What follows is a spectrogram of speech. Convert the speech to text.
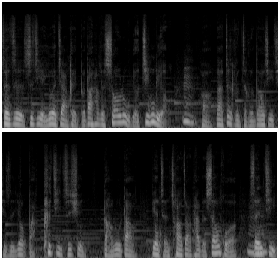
甚至司机也因为这样可以得到他的收入，有金流。嗯，好，那这个整个东西其实又把科技资讯导入到，变成创造他的生活生计，嗯、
